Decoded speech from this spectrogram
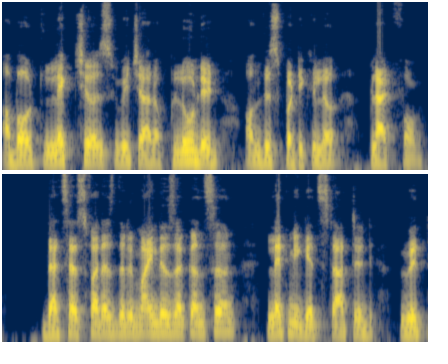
about lectures which are uploaded on this particular platform. That's as far as the reminders are concerned. Let me get started with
